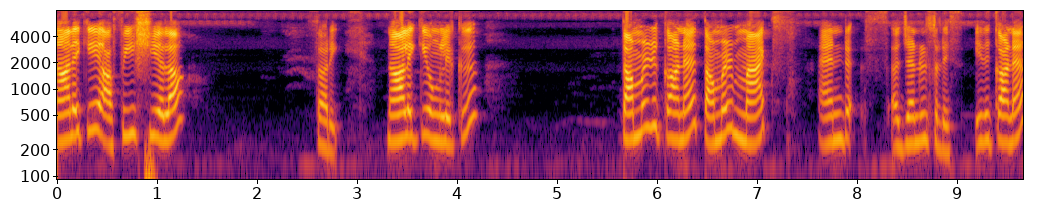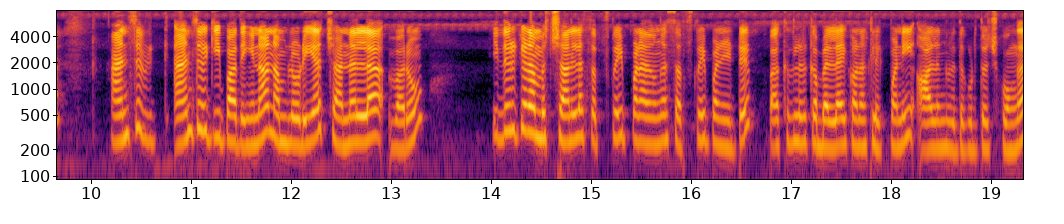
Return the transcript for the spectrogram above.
நாளைக்கு அஃபீஷியலாக சாரி நாளைக்கு உங்களுக்கு தமிழுக்கான Tamil maths and general studies இதுக்கான ஆன்சர் ஆன்சர் கீ பார்த்தீங்கன்னா நம்மளுடைய சேனலில் வரும். இது வரைக்கும் நம்ம சேனலை சப்ஸ்கிரைப் பண்ணாதவங்க சப்ஸ்கிரைப் பண்ணிவிட்டு பக்கத்தில் இருக்க பெல் ஐக்கானை கிளிக் பண்ணி ஆளுங்கிறத கொடுத்து வச்சுக்கோங்க.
